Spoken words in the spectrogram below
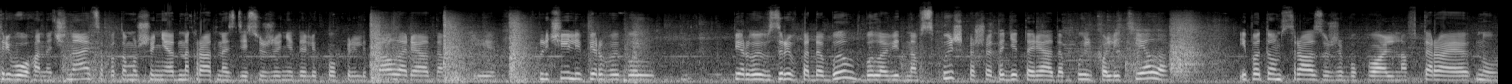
тревога начинается, потому что неоднократно здесь уже недалеко прилетало рядом. И включили первый был первый взрыв, когда был, было видно вспышка, что это где-то рядом пыль полетела. И потом сразу же буквально вторая, ну,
